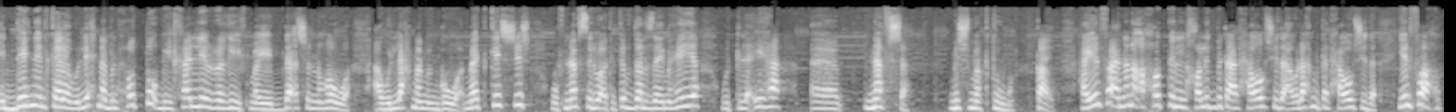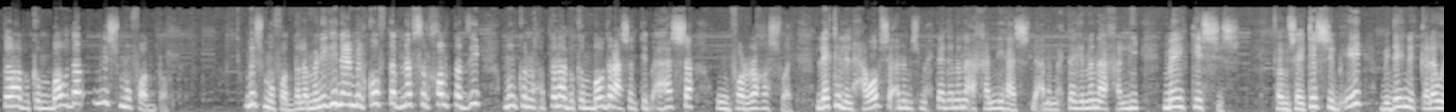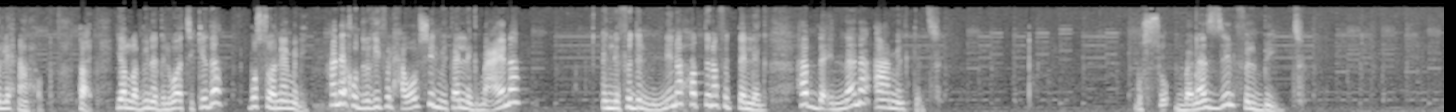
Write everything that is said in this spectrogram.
الدهن الكلوي اللي إحنا بنحطه بيخلي الرغيف ما يبدأش إن هو أو اللحمة من جوه ما تكشش وفي نفس الوقت تفضل زي ما هي وتلاقيها آه نافشة. مش مكتومة. طيب هينفع إن أنا أحط الخليط بتاع الحواوشي ده أو لحمة الحواوشي ده ينفع أحط لها baking powder؟ مش مفضل. مش مفضل. لما نيجي نعمل كفتة بنفس الخلطة دي ممكن نحط لها baking powder عشان تبقى هشة ومفرغة شوية. لكن للحواوشي أنا مش محتاجة إن أنا أخليه هش لا أنا محتاجة إن أنا أخليه ما يكشش. فمش هيكش بإيه؟ بدهن الكلاوي اللي إحنا هنحطه. طيب يلا بينا دلوقتي كده. بصوا هنعمل إيه؟ هناخد رغيف الحواوشي المتلج معانا اللي فضل مننا حطيناه في التلاجة. هبدأ إن أنا أعمل كده. بصوا بنزل في البيض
